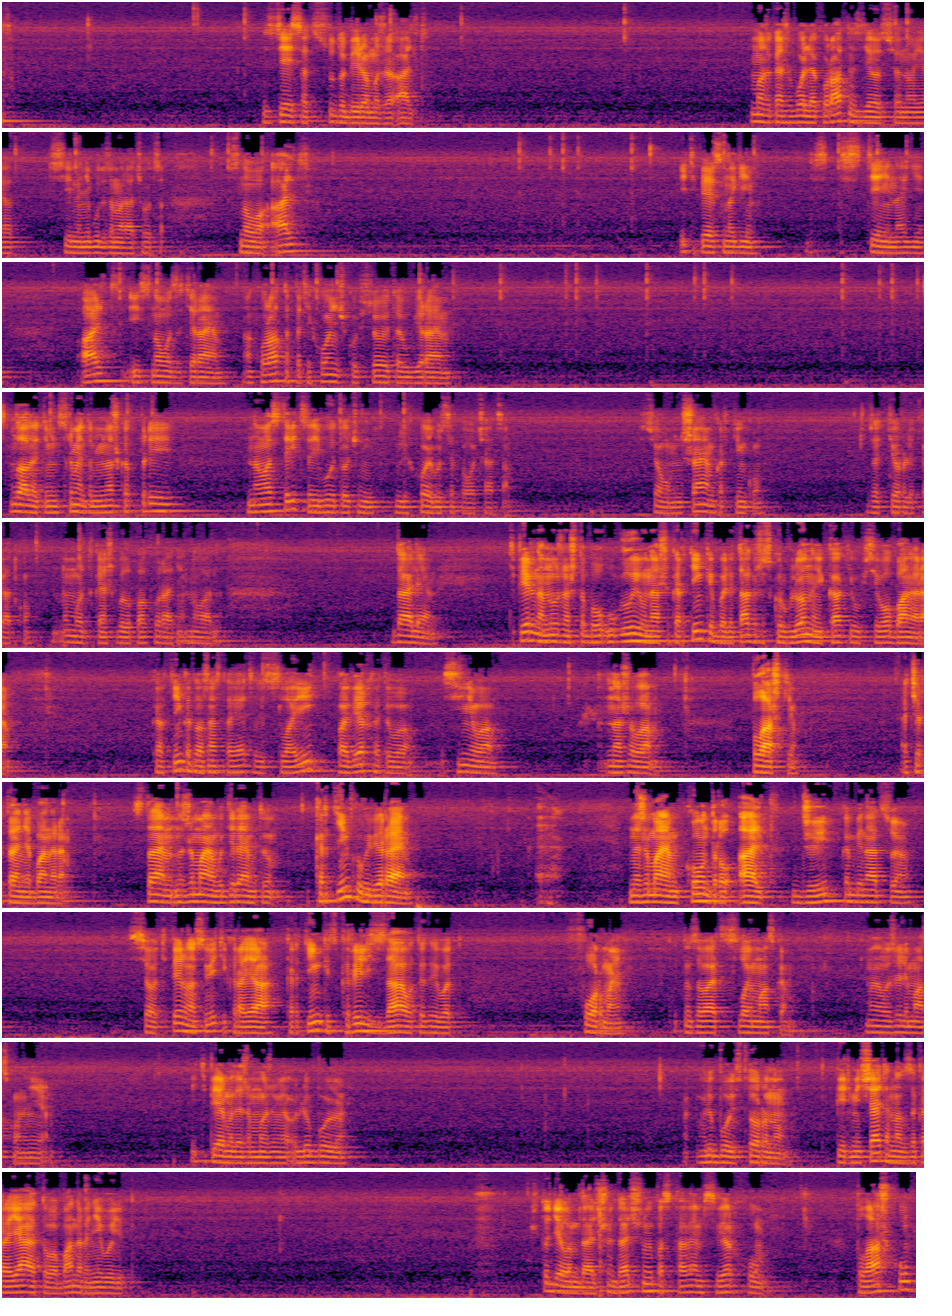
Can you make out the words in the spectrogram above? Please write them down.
Здесь отсюда берем уже Alt. Можно, конечно, более аккуратно сделать все, но я сильно не буду заморачиваться. Снова Alt. И теперь с ноги, с тени ноги. Alt и снова затираем. Аккуратно, потихонечку все это убираем. Главное этим инструментом немножко при навостриться и будет очень легко и быстро получаться. Все, уменьшаем картинку. Затерли пятку. Ну, может, конечно, было поаккуратнее, ну ладно. Далее. Теперь нам нужно, чтобы углы у нашей картинки были также скругленные, как и у всего баннера. Картинка должна стоять в слои поверх этого синего нашего плашки очертания баннера. Ставим, нажимаем, выделяем эту картинку, выбираем Нажимаем Ctrl-Alt-G комбинацию. Все, теперь у нас, видите, края картинки скрылись за вот этой вот формой. Это называется слой маска. Мы наложили маску на нее. И теперь мы даже можем любую в любую сторону перемещать, она за края этого баннера не выйдет. Что делаем дальше? Дальше мы поставим сверху плашку,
